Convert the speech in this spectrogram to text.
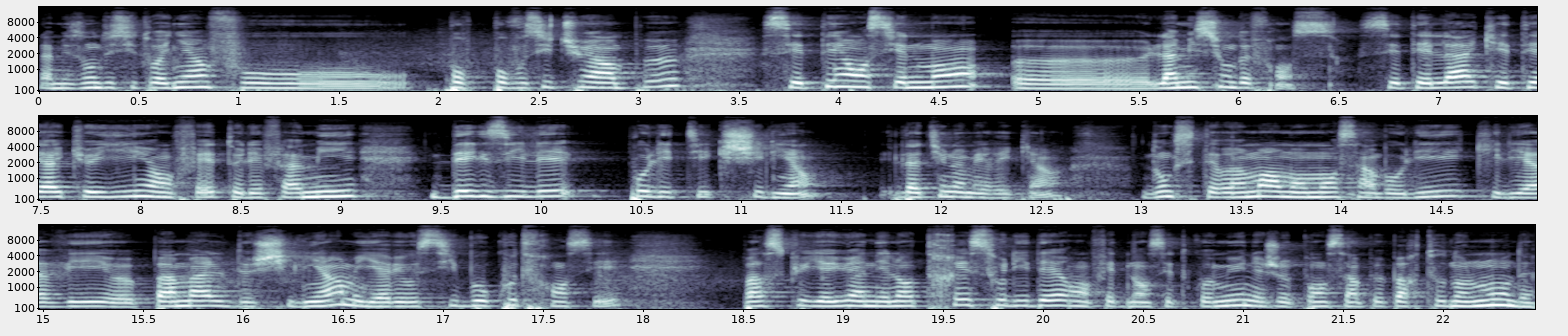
La Maison du Citoyen, pour vous situer un peu, c'était anciennement euh, la mission de France. C'était là qu'étaient accueillies en fait les familles d'exilés politiques chiliens, latino-américains. Donc c'était vraiment un moment symbolique. Il y avait euh, pas mal de Chiliens, mais il y avait aussi beaucoup de Français parce qu'il y a eu un élan très solidaire en fait dans cette commune et je pense un peu partout dans le monde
